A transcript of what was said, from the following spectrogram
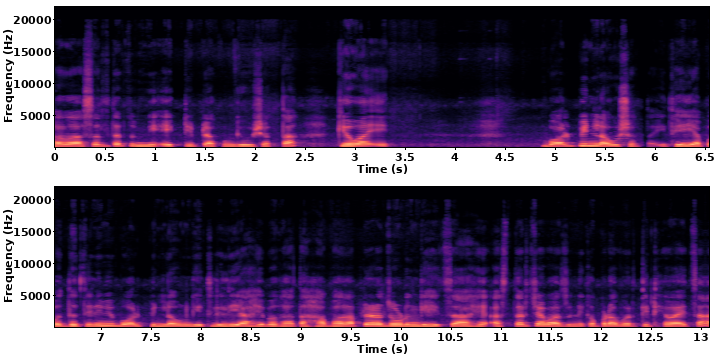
हवं असेल तर तुम्ही एक टीप टाकून घेऊ शकता. किंवा एक बॉल पिन लावू शकता. इथे या पद्धतीने मी बॉल पिन लावून घेतलेली आहे. बघा आता हा भाग आपल्याला जोडून घ्यायचा आहे. अस्तरच्या बाजूने कपडावरती ठेवायचा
